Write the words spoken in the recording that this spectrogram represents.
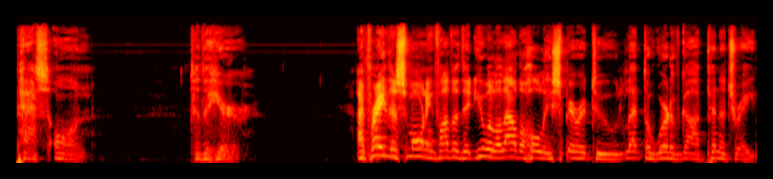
pass on to the hearer. I pray this morning, Father, that you will allow the Holy Spirit to let the Word of God penetrate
